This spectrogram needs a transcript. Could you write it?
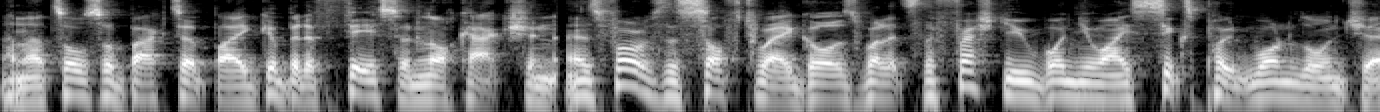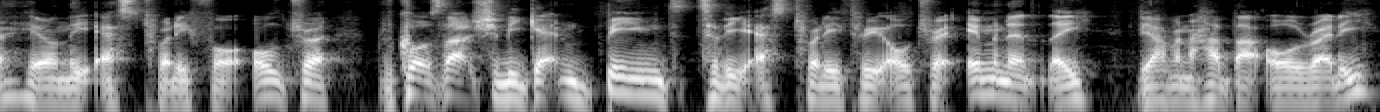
and that's also backed up by a good bit of face unlock action. As far as the software goes, well, it's the fresh new One UI 6.1 launcher here on the S24 Ultra. Of course, that should be getting beamed to the S23 Ultra imminently, if you haven't had that already.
